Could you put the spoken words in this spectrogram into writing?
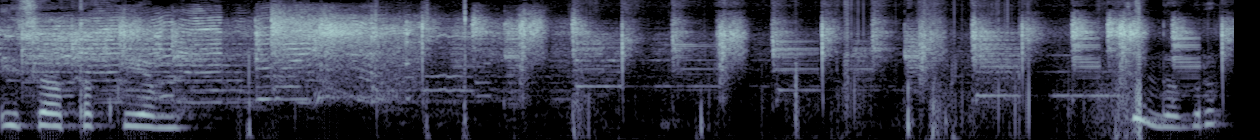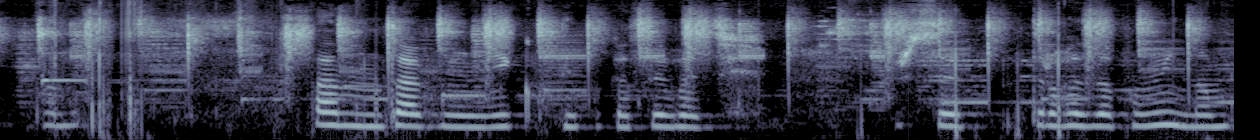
i zaatakujemy. Dzień dobry, Pan tak mi ników nie pokazywać. Już sobie trochę zapominam.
